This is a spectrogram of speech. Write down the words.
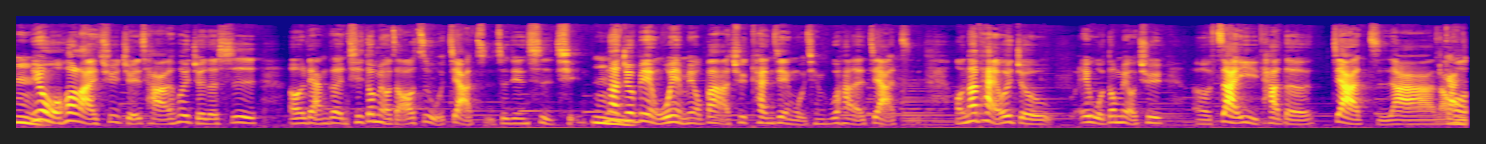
嗯，因为我后来去觉察，会觉得是呃两个人其实都没有找到自我价值这件事情，那就变我也没有办法去看见我前夫他的价值。哦，那他也会觉得，哎，我都没有去呃在意他的价值啊，然后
